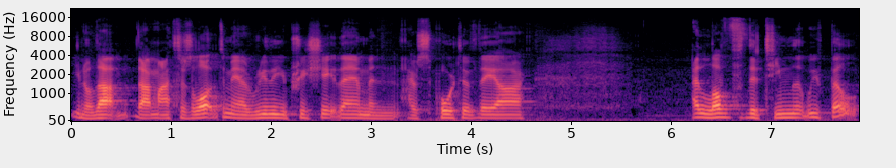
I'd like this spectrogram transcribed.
you know that that matters a lot to me. I really appreciate them and how supportive they are. I love the team that we've built,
